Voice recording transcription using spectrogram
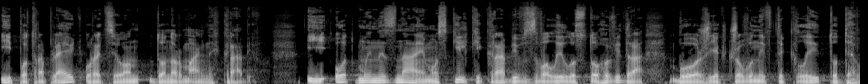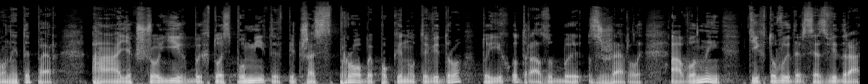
і потрапляють у раціон до нормальних крабів. І от ми не знаємо, скільки крабів звалило з того відра, бо ж якщо вони втекли, то де вони тепер? А якщо їх би хтось помітив під час спроби покинути відро, то їх одразу би зжерли. А вони, ті, хто видерся з відра,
